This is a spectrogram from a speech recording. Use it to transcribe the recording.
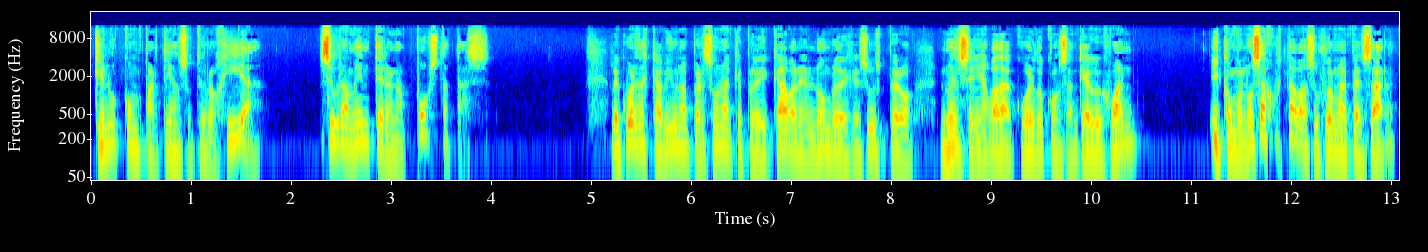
que no compartían su teología, seguramente eran apóstatas. ¿Recuerdas que había una persona que predicaba en el nombre de Jesús, pero no enseñaba de acuerdo con Santiago y Juan? Y como no se ajustaba a su forma de pensar,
